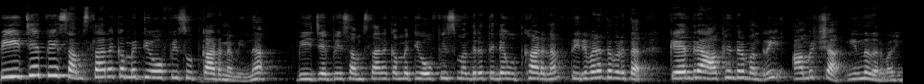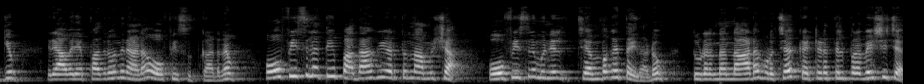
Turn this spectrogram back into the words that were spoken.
ബി ജെ പി സംസ്ഥാന കമ്മിറ്റി ഓഫീസ് ഉദ്ഘാടനം ഇന്ന്. ബി ജെ പി സംസ്ഥാന കമ്മിറ്റി ഓഫീസ് മന്ദിരത്തിന്റെ ഉദ്ഘാടനം തിരുവനന്തപുരത്ത് കേന്ദ്ര ആഭ്യന്തരമന്ത്രി അമിത്ഷാ ഇന്ന് നിർവഹിക്കും. രാവിലെ പതിനൊന്നിനാണ് ഓഫീസ് ഉദ്ഘാടനം. ഓഫീസിലെത്തി പതാക ഉയർത്തുന്ന അമിത്ഷാ ഓഫീസിന് മുന്നിൽ ചെമ്പകത്തൈ നടും. തുടർന്ന് നാട മുറിച്ച് കെട്ടിടത്തിൽ പ്രവേശിച്ച്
